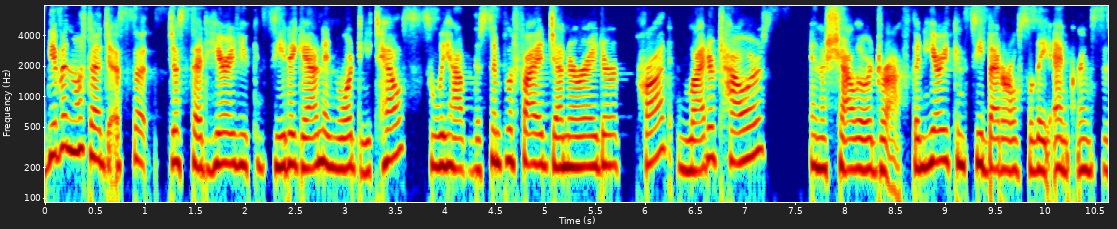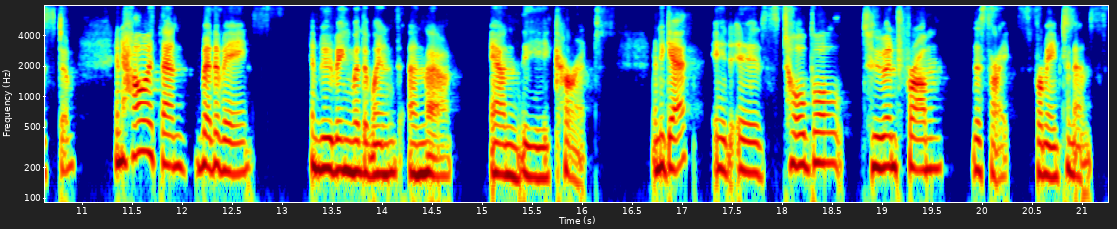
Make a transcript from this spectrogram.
Given what I just, uh, just said here, you can see it again in more details. So we have the simplified generator pod, lighter towers, and a shallower draft. And here you can see better also the anchoring system and how it then weather vanes and moving with the wind and the and the current. And again, it is towable to and from the sites for maintenance.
